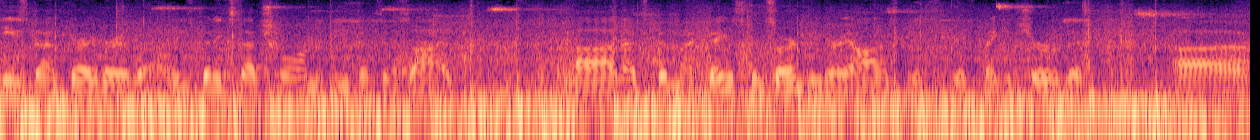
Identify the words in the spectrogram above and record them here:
he's done very very well. He's been exceptional on the defensive side. Uh, that's been my biggest concern, to be very honest, is, is making sure that um,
